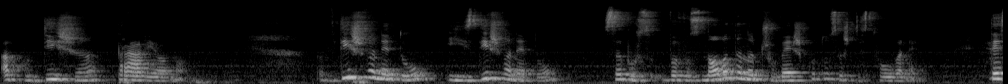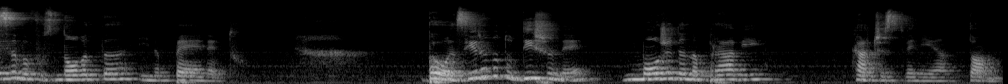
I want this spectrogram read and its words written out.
ако диша правилно. Вдишването и издишването са в основата на човешкото съществуване. Те са в основата и на пеенето. Балансираното дишане може да направи качествения тон.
